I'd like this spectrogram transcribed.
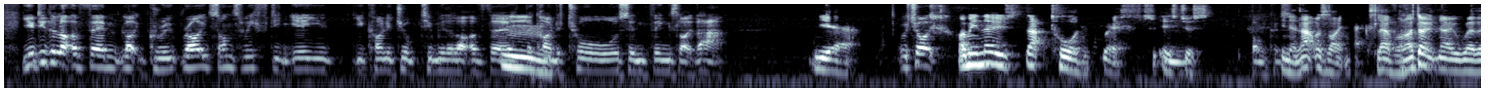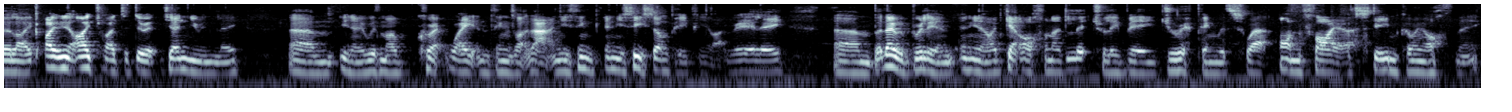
You did a lot of um, like group rides on Zwift, didn't you? You you kind of jumped in with a lot of the, mm. the hmm. kind of tours and things like that. Yeah. Which I, I mean, those that tour of Zwift is mm. just bonkers. You know, that was like next level. And I don't know whether like I you know, I tried to do it genuinely um, you know, with my correct weight and things like that. And you think, and you see some people, and you're like, really? Um, but they were brilliant, and you know, I'd get off and I'd literally be dripping with sweat, on fire, steam coming off me.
